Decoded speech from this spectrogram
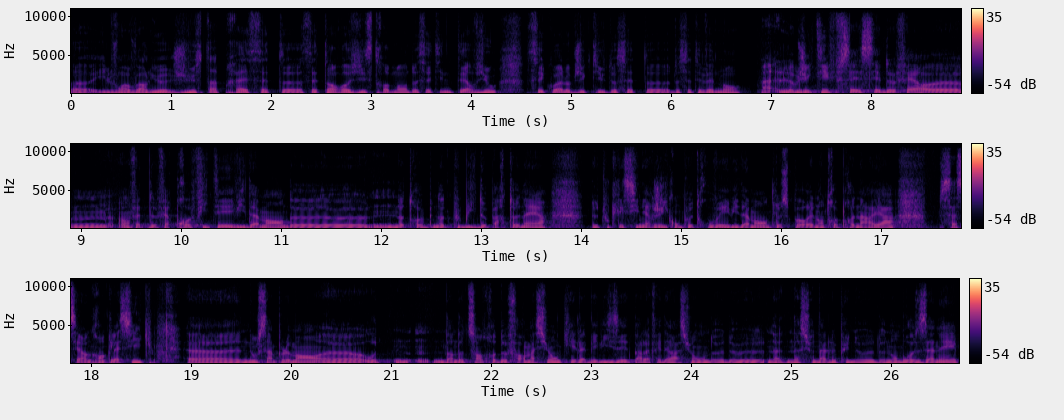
Euh, ils vont avoir lieu juste après cette, euh, cet enregistrement de cette interview. C'est quoi l'objectif de, cette, euh, de cet événement? Bah, L'objectif, c'est de faire, en fait, de faire profiter évidemment de, notre, notre public de partenaires, de toutes les synergies qu'on peut trouver évidemment entre le sport et l'entrepreneuriat. Ça, c'est un grand classique. nous, simplement, dans notre centre de formation, qui est labellisé par la Fédération nationale depuis de nombreuses années,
